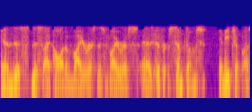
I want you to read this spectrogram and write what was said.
and this this I call it a virus. This virus has different symptoms in each of us.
